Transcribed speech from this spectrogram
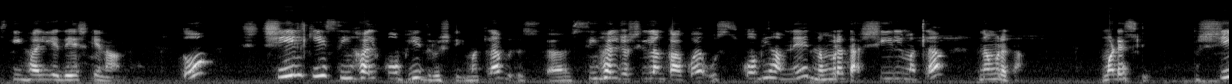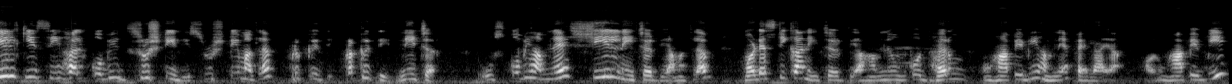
सिंहल, ये देश के नाम है. तो शील की सिंहल को भी दृष्टि मतलब सिंहल जो श्रीलंका को है, उसको भी हमने नम्रता, शील मतलब नम्रता मॉडेस्टी शील की सिंहल को भी सृष्टि दी। सृष्टि मतलब प्रकृति प्रकृति नेचर तो उसको भी हमने शील नेचर दिया मतलब मॉडेस्टी का नेचर दिया। हमने उनको धर्म, वहाँ पे भी हमने फैलाया। और वहाँ पे भी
